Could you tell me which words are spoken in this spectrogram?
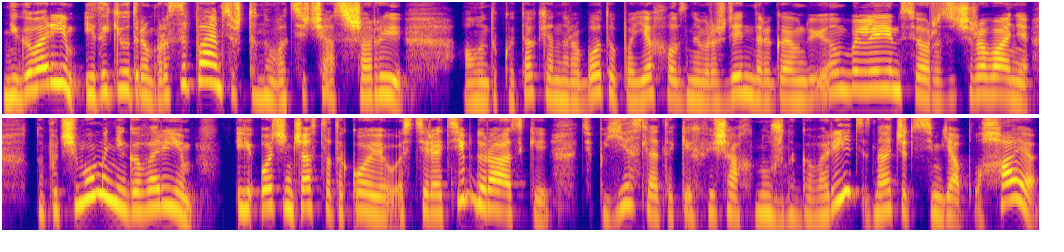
Не говорим. И такие утром просыпаемся, что ну вот сейчас шары. А он такой, так, я на работу поехал, с днем рождения, дорогая. Он ну, блин, все, разочарование. Но почему мы не говорим? И очень часто такой стереотип дурацкий, типа, если о таких вещах нужно говорить, значит, семья плохая,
